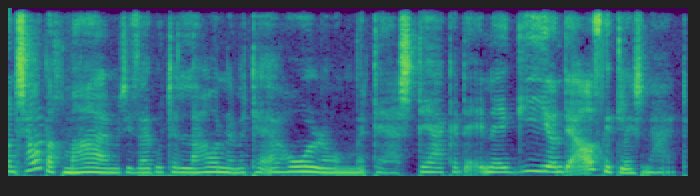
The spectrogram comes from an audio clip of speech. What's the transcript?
Und schau doch mal mit dieser guten Laune, mit der Erholung, mit der Stärke, der Energie und der Ausgeglichenheit.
